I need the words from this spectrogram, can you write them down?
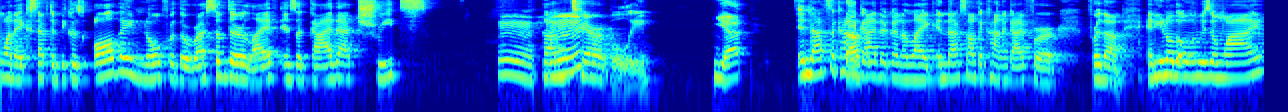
want to accept it because all they know for the rest of their life is a guy that treats mm-hmm. them terribly. Yep. And that's the kind that's- of guy they're gonna like, and that's not the kind of guy for for them. And you know the only reason why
